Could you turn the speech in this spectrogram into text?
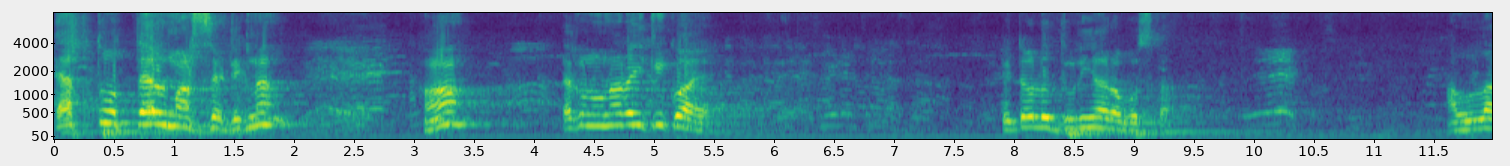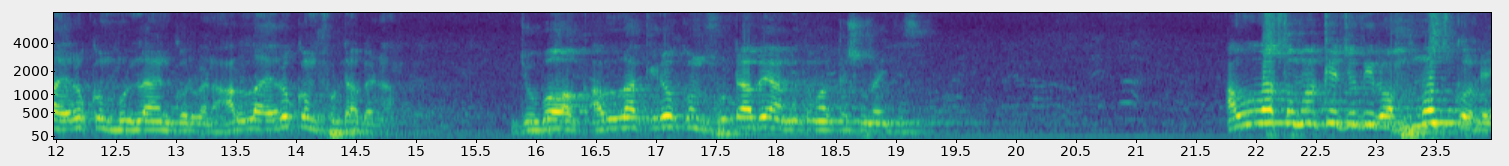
এত তেল মারছে, ঠিক না? হ্যাঁ? এখন ওনারাই কি কয়? এটা হলো দুনিয়ার অবস্থা। আল্লাহ এরকম মূল্যায়ন করবে না, আল্লাহ এরকম ফুটাবে না। যুবক, আল্লাহ কীরকম ফুটাবে আমি তোমাকে শুনাইতেছি। আল্লাহ তোমাকে যদি রহমত করে,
